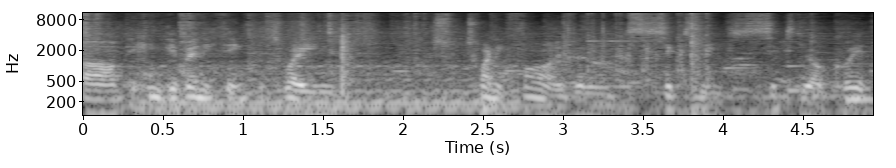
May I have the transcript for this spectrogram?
Um, it can give anything between 25 and 60, 60 odd quid.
